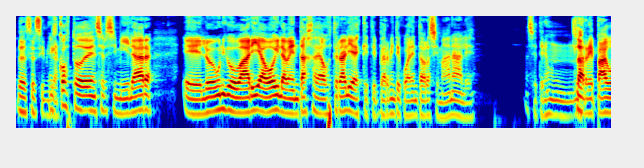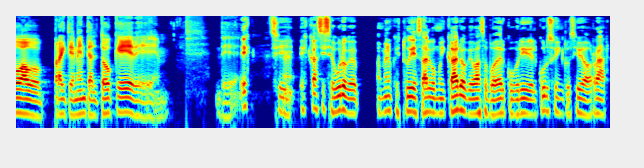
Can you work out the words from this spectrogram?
debe ser similar. El costo debe ser similar. Eh, lo único que varía hoy, la ventaja de Australia es que te permite 40 horas semanales. O sea, tenés un repago prácticamente al toque de... es, sí, eh. es casi seguro que, a menos que estudies algo muy caro, que vas a poder cubrir el curso e inclusive ahorrar.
